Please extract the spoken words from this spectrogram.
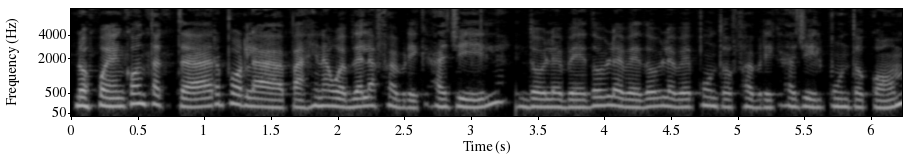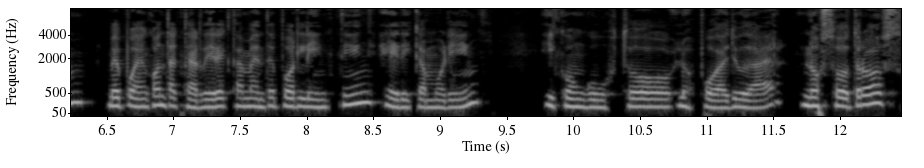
Nos pueden contactar por la página web de la Fabric Agile, www.fabricagile.com. Me pueden contactar directamente por LinkedIn, Erika Morín, y con gusto los puedo ayudar. Nosotros,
